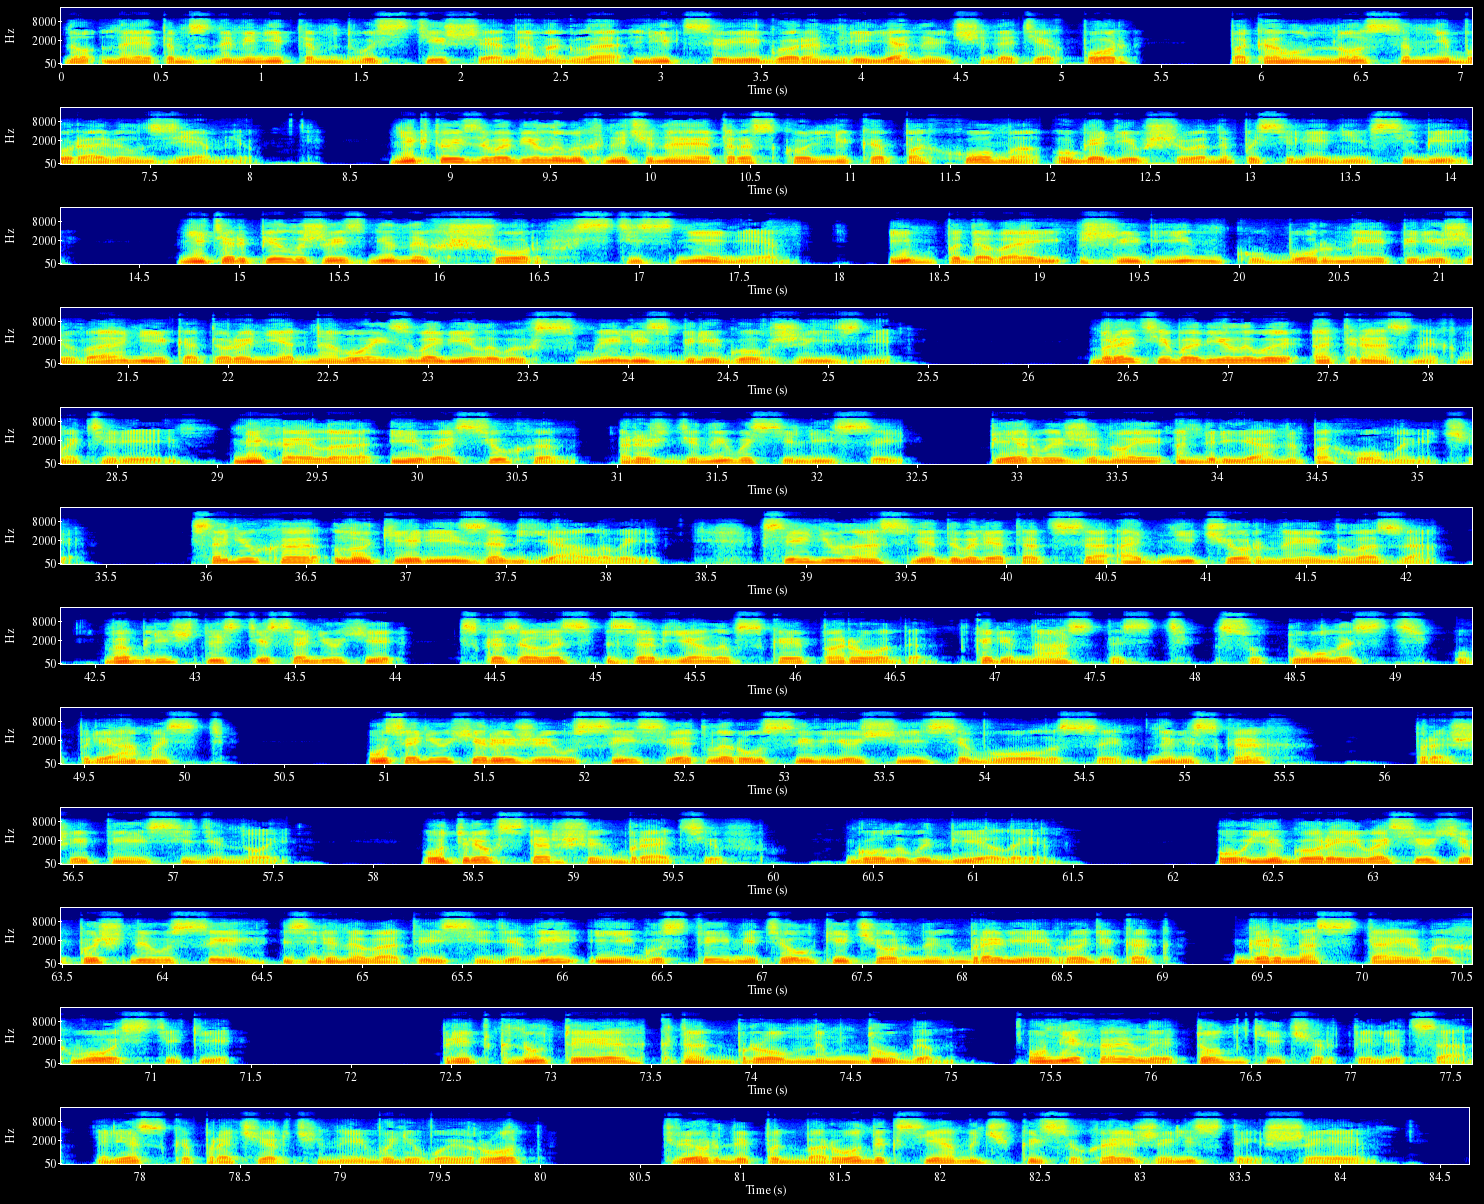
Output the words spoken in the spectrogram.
но на этом знаменитом двустише она могла литься у Егора Андреяновича до тех пор, пока он носом не буравил землю. Никто из Вавиловых, начиная от раскольника Пахома, угодившего на поселение в Сибирь, не терпел жизненных шор, стеснения. Им подавай живинку, бурные переживания, которые ни одного из Вавиловых смыли с берегов жизни. Братья Вавиловы от разных матерей. Михайло и Васюха рождены Василисой, первой женой Андреяна Пахомовича. Санюха Лукерии Завьяловой. Все они унаследовали от отца одни черные глаза. В обличности Санюхи сказалась завьяловская порода, коренастость, сутулость, упрямость. У Санюхи рыжие усы, светло-русые вьющиеся волосы, на висках прошитые сединой. У трех старших братьев головы белые. У Егора и Васюхи пышные усы, зеленоватые седины и густые метелки черных бровей, вроде как горностаевые хвостики, приткнутые к надбровным дугам. У Михайлы тонкие черты лица, резко прочерченный волевой рот, твердый подбородок с ямочкой, сухая жилистая шея.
